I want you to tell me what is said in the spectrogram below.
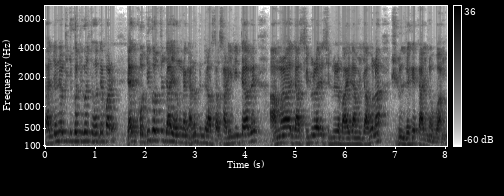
তার জন্য কিছু ক্ষতিগ্রস্ত হতে পারে। যাই ক্ষতিগ্রস্ত যাই হোক না কেন কিন্তু রাস্তা সারিয়ে দিতে হবে। আমরা যা শিডিউল আছে শিডিউলের বাইরে আমি যাব না শিডিউল দেখে কাজ নেব আমি।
